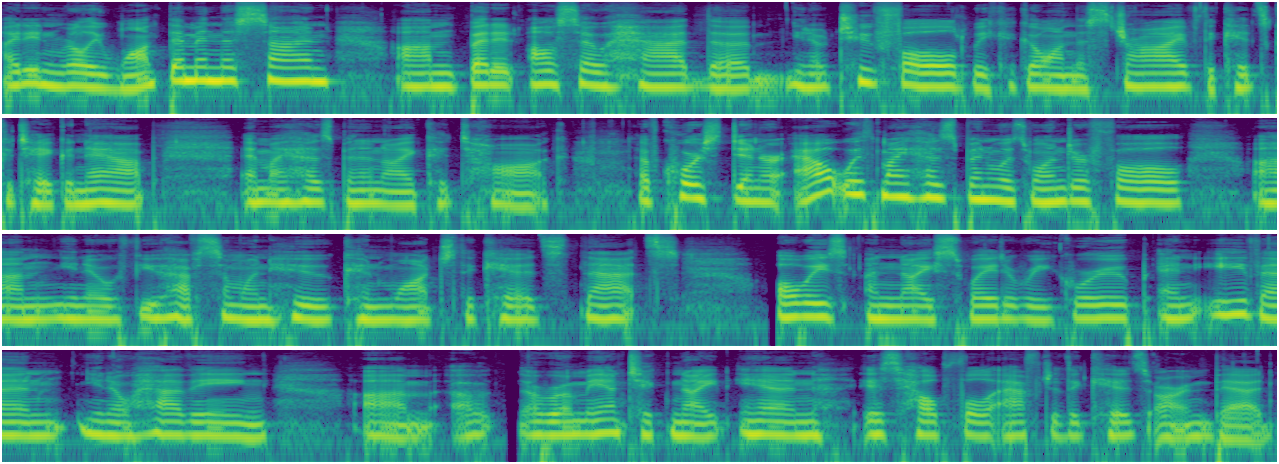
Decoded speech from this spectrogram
I didn't really want them in the sun, um, but it also had the, you know, twofold. We could go on this drive, the kids could take a nap, and my husband and I could talk. Of course, dinner out with my husband was wonderful. Um, you know, if you have someone who can watch the kids, that's always a nice way to regroup and even you know having um, a, a romantic night in is helpful after the kids are in bed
